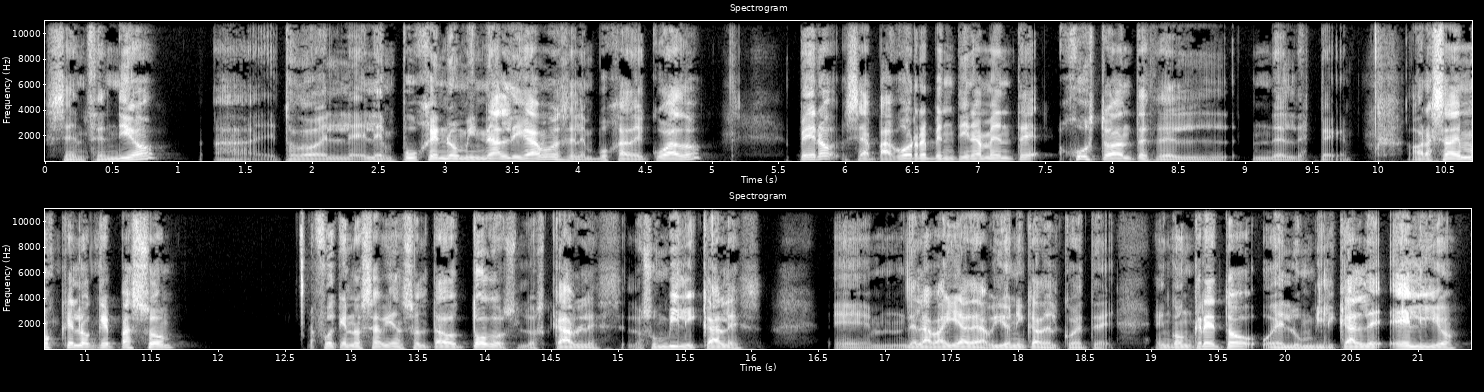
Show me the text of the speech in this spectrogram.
se encendió, todo el, empuje nominal, digamos, el empuje adecuado, pero se apagó repentinamente justo antes del, despegue. Ahora sabemos que lo que pasó fue que no se habían soltado todos los cables, los umbilicales eh, de la bahía de aviónica del cohete. En concreto, el umbilical de helio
